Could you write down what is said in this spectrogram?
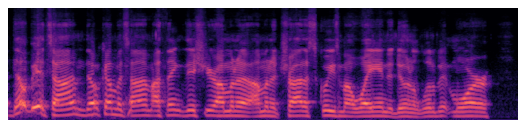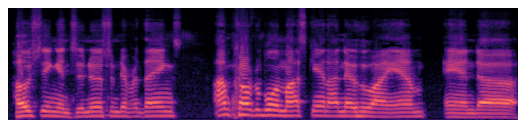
there'll be a time there'll come a time. I think this year I'm gonna I'm gonna try to squeeze my way into doing a little bit more hosting and to doing some different things I'm comfortable in my skin I know who I am and uh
